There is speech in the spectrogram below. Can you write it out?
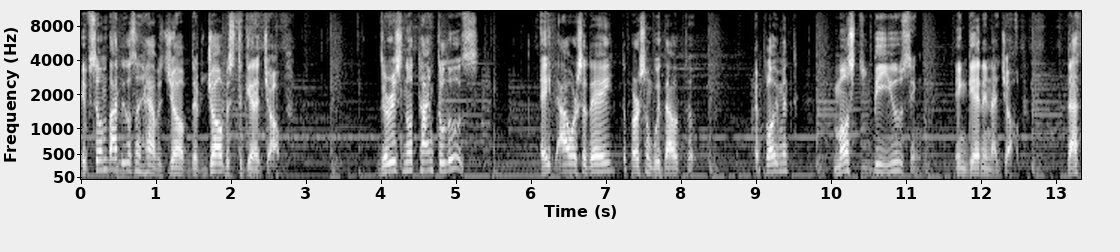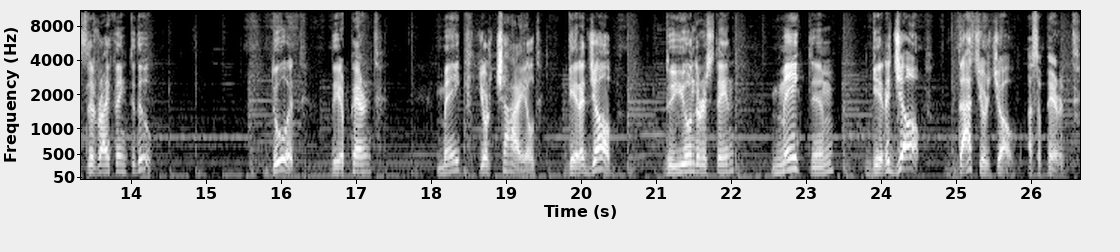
If somebody doesn't have a job, their job is to get a job. There is no time to lose eight hours a day, the person without employment must be using in getting a job. That's the right thing to do. Do it, dear parent. Make your child get a job. Do you understand? Make them get a job. That's your job as a parent.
